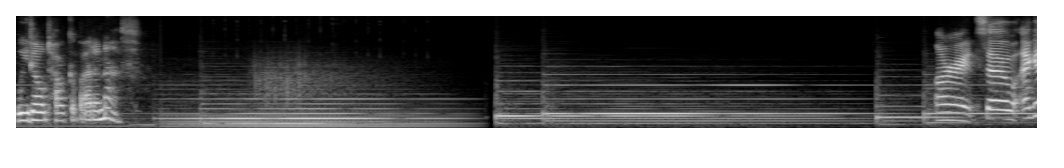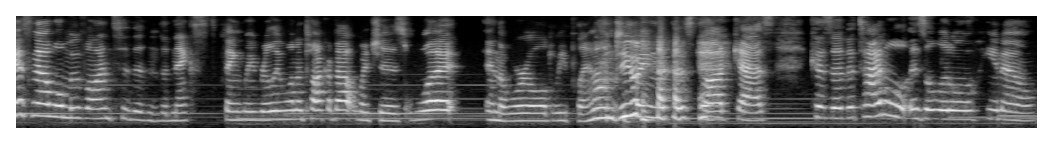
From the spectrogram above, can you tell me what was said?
we don't talk about enough All right, so I guess now we'll move on to the, the next thing we really want to talk about, which is what in the world we plan on doing with this podcast. Because uh, the title is a little, you know,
